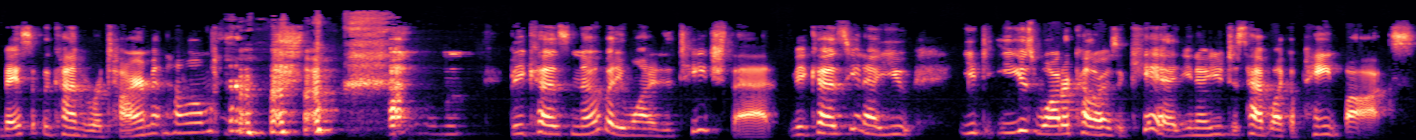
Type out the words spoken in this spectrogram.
basically kind of a retirement home um, because nobody wanted to teach that because you know you, you you use watercolor as a kid you know you just have like a paint box.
